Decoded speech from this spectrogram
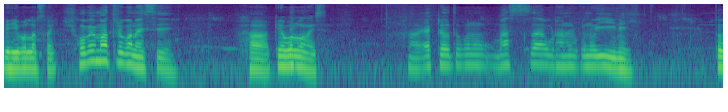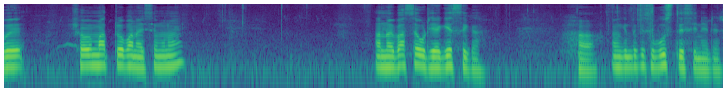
দেখি বললার চাই সবে মাত্র বানাইছে। হ্যাঁ কে বল বানাইছে? হ্যাঁ একটাও তো কোনো বাচ্চা উঠানোর কোনো ই নেই। তবে সবে মাত্র বানাইছে মনে হয়। আর নয় বাচ্চা উঠিয়া গেছে গা। হ্যাঁ। আমি কিন্তু কিছু বুঝতেছি না এটার।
